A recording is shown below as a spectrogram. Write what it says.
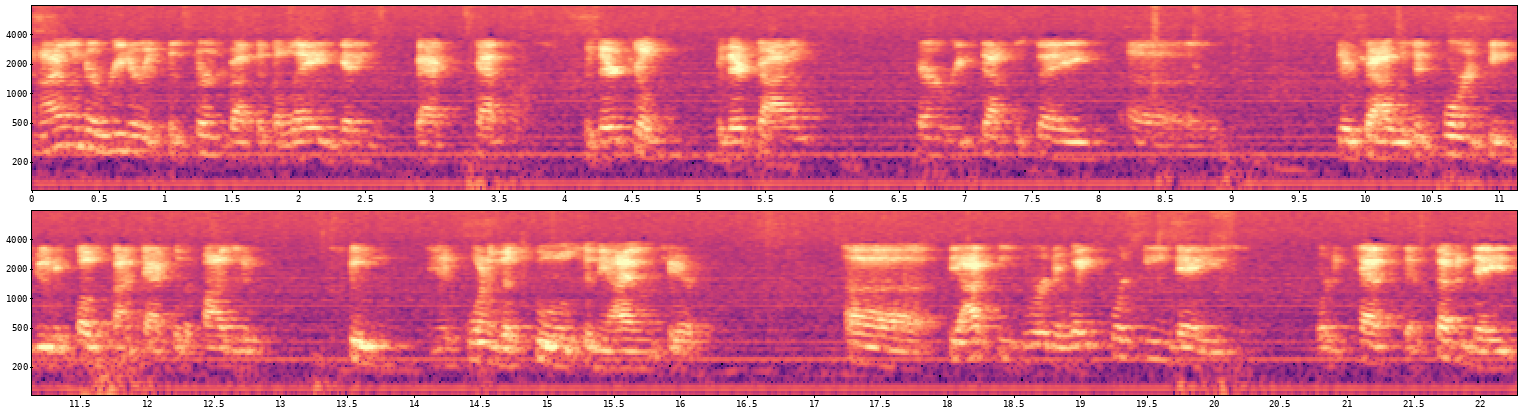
an, an Islander reader is concerned about the delay in getting back tests for their children, for their child. Parent reached out to say, uh, their child was in quarantine due to close contact with a positive student in one of the schools in the islands here. Uh, the options were to wait 14 days or to test at seven days,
